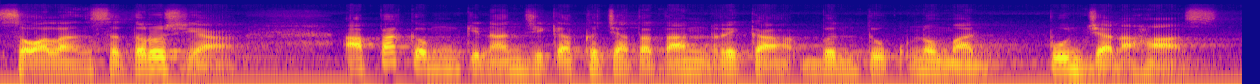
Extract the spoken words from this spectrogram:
Soalan seterusnya, apa kemungkinan jika kecatatan reka bentuk nomad punca nahas?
